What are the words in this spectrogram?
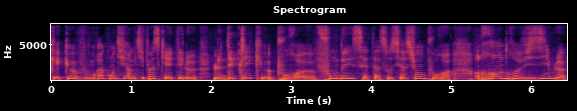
que, vous me racontiez un petit peu ce qui a été le, déclic pour euh, fonder cette association, pour euh, rendre visible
